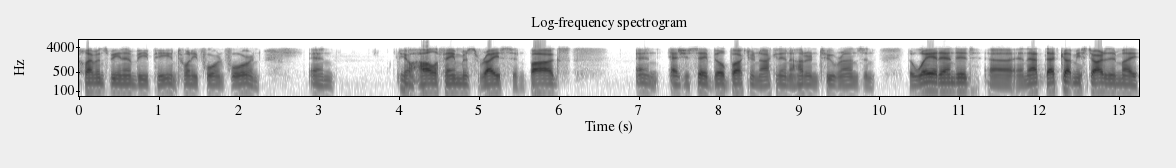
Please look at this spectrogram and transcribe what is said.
Clemens being MVP and 24 and four, and and you know Hall of Famers Rice and Boggs, and as you say, Bill Buckner knocking in 102 runs, and the way it ended, uh, and that that got me started in my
